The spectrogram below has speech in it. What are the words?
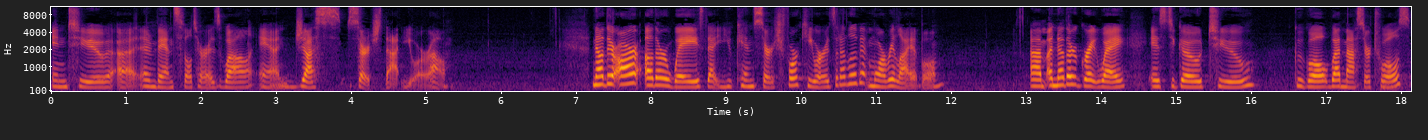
into uh, an advanced filter as well and just search that URL. Now, there are other ways that you can search for keywords that are a little bit more reliable. Um, another great way is to go to Google Webmaster Tools.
